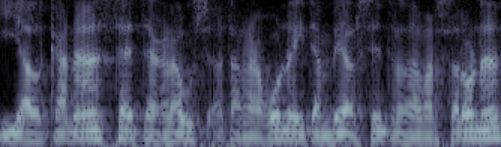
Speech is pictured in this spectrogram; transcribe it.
i al Canà, 16 graus a Tarragona i també al centre de Barcelona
